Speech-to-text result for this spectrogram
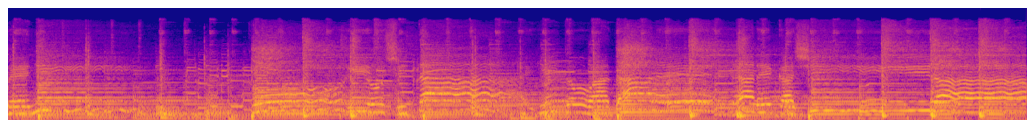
めに恋をした人は誰？誰かしら？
